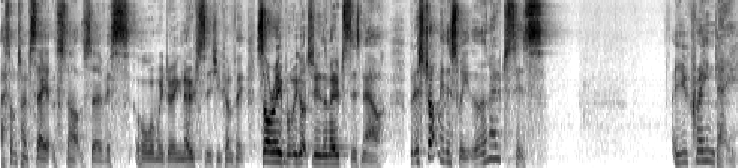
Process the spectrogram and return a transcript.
I sometimes say at the start of the service, or when we're doing notices, you kind of think, sorry, but we've got to do the notices now. But it struck me this week that the notices a Ukraine Day,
